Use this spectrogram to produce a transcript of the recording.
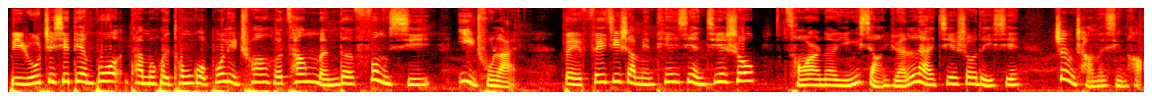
比如这些电波，他们会通过玻璃窗和舱门的缝隙溢出来，被飞机上面天线接收，从而呢影响原来接收的一些正常的信号。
